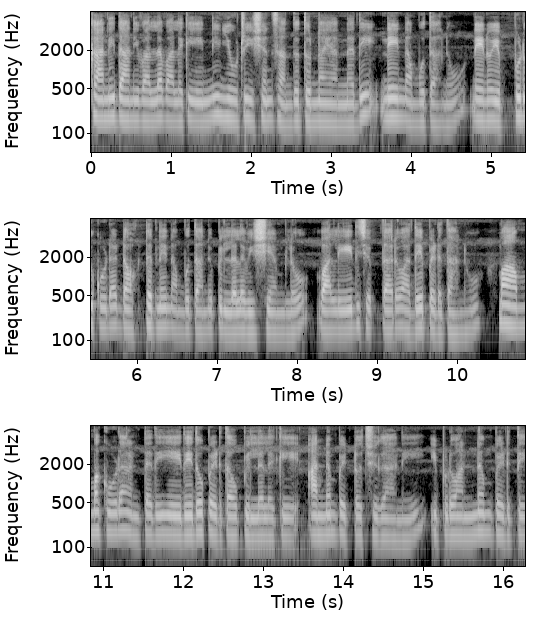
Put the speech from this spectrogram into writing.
కానీ దానివల్ల వాళ్ళకి ఎన్ని న్యూట్రిషన్స్ అందుతున్నాయి అన్నది నేను నమ్ముతాను. నేను ఎప్పుడు కూడా డాక్టర్నే నమ్ముతాను పిల్లల విషయంలో. వాళ్ళు ఏది చెప్తారో అదే పెడతాను. మా అమ్మ కూడా అంటది ఏదేదో పెడతావు పిల్లలకి అన్నం పెట్టొచ్చు కానీ ఇప్పుడు అన్నం పెడితే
